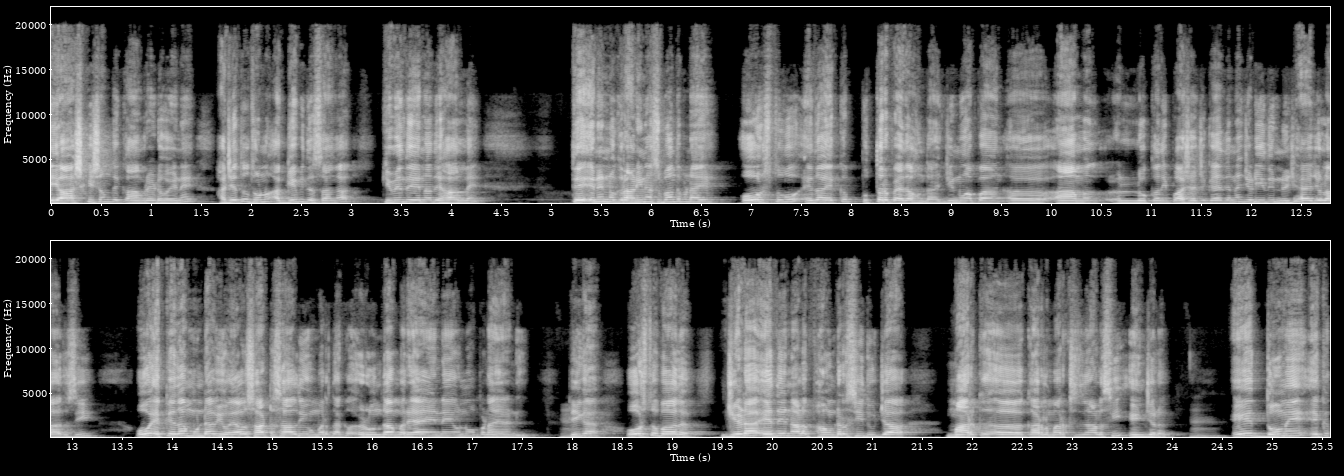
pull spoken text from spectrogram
ਅਯਾਸ਼ ਕਿਸਮ ਦੇ ਕਾਮਰੇਡ ਹੋਏ ਨੇ। ਹਜੇ ਤਾਂ ਤੁਹਾਨੂੰ ਅੱਗੇ ਵੀ ਦੱਸਾਂਗਾ ਕਿਵੇਂ ਦੇ ਇਹਨਾਂ ਦੇ ਹਾਲ ਨੇ। ਤੇ ਇਹਨੇ ਨੌਕਰਾਨੀ ਨਾਲ ਸੰਬੰਧ ਬਣਾਏ। ਉਸ ਤੋਂ ਇਹਦਾ ਇੱਕ ਪੁੱਤਰ ਪੈਦਾ ਹੁੰਦਾ ਹੈ ਜਿਹਨੂੰ ਆਪਾਂ ਆਮ ਲੋਕਾਂ ਦੀ ਭਾਸ਼ਾ 'ਚ ਕਹਿੰਦੇ ਨੇ ਜਿਹੜੀ ਇਹਦੀ ਨਜਾਇਜ਼ ਔਲਾਦ ਸੀ ਉਹ ਇੱਕ ਇਹਦਾ ਮੁੰਡਾ ਵੀ ਹੋਇਆ ਉਹ 60 ਸਾਲ ਦੀ ਉਮਰ ਤੱਕ ਰੋਂਦਾ ਮਰਿਆ ਇਹਨੇ ਉਹਨੂੰ ਅਪਣਾਇਆ ਨਹੀਂ ਠੀਕ ਹੈ ਉਸ ਤੋਂ ਬਾਅਦ ਜਿਹੜਾ ਇਹਦੇ ਨਾਲ ਫਾਊਂਡਰ ਸੀ ਦੂਜਾ ਮਾਰਕ ਕਾਰਲ ਮਾਰਕਸ ਦੇ ਨਾਲ ਸੀ ਐਂਜਲ ਇਹ ਦੋਵੇਂ ਇੱਕ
